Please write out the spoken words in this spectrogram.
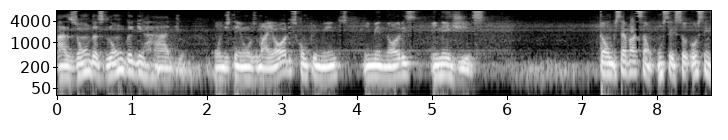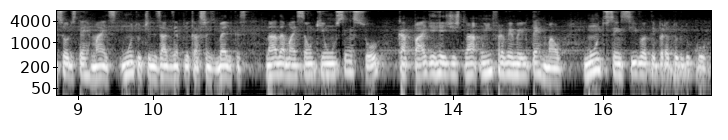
as ondas longas de rádio, onde tem os maiores comprimentos e menores energias. Então, observação: um sensor, os sensores termais, muito utilizados em aplicações bélicas, nada mais são que um sensor capaz de registrar um infravermelho termal, muito sensível à temperatura do corpo.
